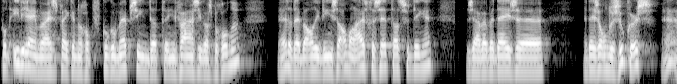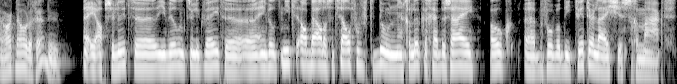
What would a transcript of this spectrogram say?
kon iedereen bij wijze van spreken nog op Google Maps zien... dat de invasie was begonnen. dat hebben al die diensten allemaal uitgezet, dat soort dingen. Dus ja, we hebben deze, deze onderzoekers hè, hard nodig hè, nu. Nee, absoluut. Uh, je wilt natuurlijk weten uh, en je wilt niet al bij alles het zelf hoeven te doen. En gelukkig hebben zij ook uh, bijvoorbeeld die Twitter-lijstjes gemaakt.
